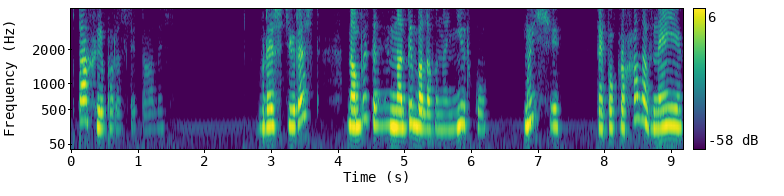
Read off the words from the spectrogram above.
Птахи порозлітались. Врешті-решт надибала вона нірку, миші та й попрохала в неї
